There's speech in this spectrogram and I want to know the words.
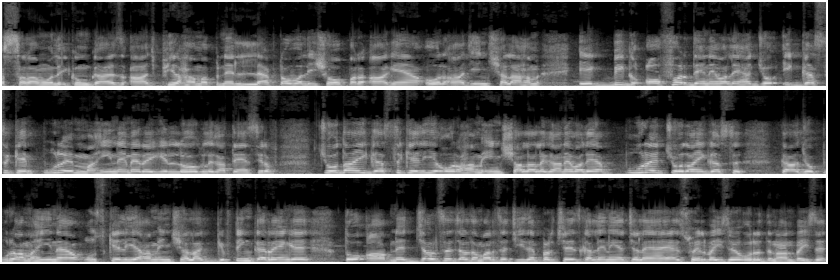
السلام علیکم گائز آج پھر ہم اپنے لیپ ٹاپ والی شاپ پر آ گئے ہیں اور آج انشاءاللہ ہم ایک بگ آفر دینے والے ہیں جو اگست کے پورے مہینے میں رہے گی لوگ لگاتے ہیں صرف چودہ اگست کے لیے اور ہم انشاءاللہ لگانے والے ہیں پورے چودہ اگست کا جو پورا مہینہ ہے اس کے لیے ہم انشاءاللہ گفٹنگ کریں گے تو آپ نے جلد سے جلد ہمارے سے چیزیں پرچیز کر لینی ہیں۔ چلے آئے ہیں سہیل بھائی سے اور دنان بھائی سے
